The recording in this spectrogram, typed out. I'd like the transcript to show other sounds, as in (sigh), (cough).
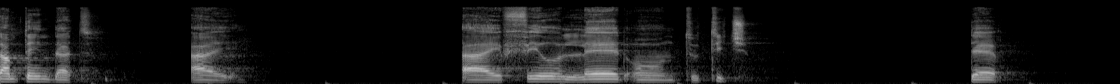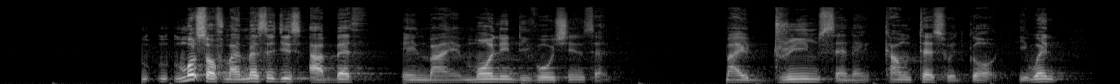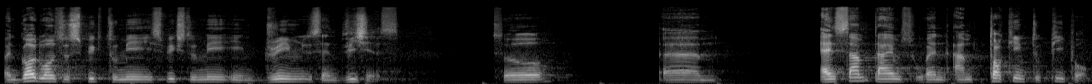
something that I I feel led on to teach. The most of my messages are birthed in my morning devotions and my dreams and encounters with God. He, when, when God wants to speak to me, He speaks to me in dreams and visions. So, um, and sometimes when I'm talking to people,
